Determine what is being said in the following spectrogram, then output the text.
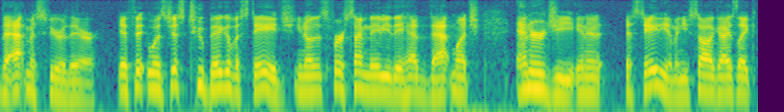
the atmosphere there. If it was just too big of a stage, you know, this first time maybe they had that much energy in a, a stadium, and you saw guys like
